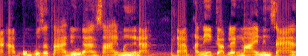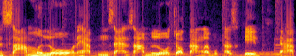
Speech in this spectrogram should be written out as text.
นะครับปุ่มพุชสตาร์ทอยู่ด้านซ้ายมือนะนะครับคันนี้กับเลขไมล์1 3 0 0 0 0โลนะครับ1 3 0 0 0 0โลจอกลางระบบทัชสกรีนนะครับ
